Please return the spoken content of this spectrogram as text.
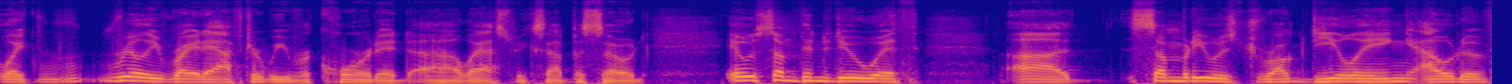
like really right after we recorded uh, last week's episode. It was something to do with. Uh, somebody was drug dealing out of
